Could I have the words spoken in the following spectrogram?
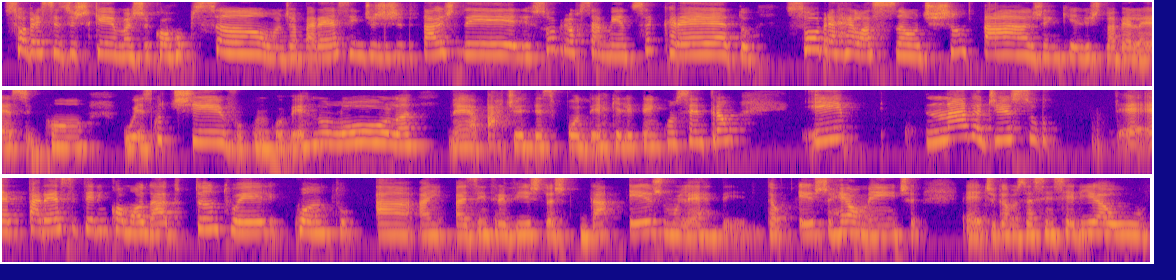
sobre esses esquemas de corrupção, onde aparecem digitais dele, sobre orçamento secreto, sobre a relação de chantagem que ele estabelece com o executivo, com o governo Lula, né, a partir desse poder que ele tem com o Centrão. E nada disso é, é, parece ter incomodado tanto ele quanto a, a, as entrevistas da ex-mulher dele. Então, este realmente, é, digamos assim, seria o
